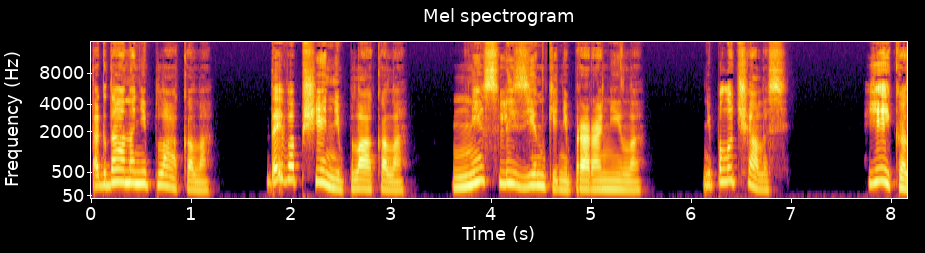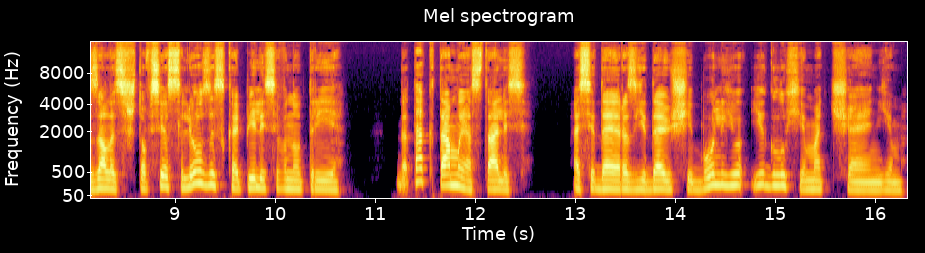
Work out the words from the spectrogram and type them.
Тогда она не плакала, да и вообще не плакала, ни слезинки не проронила. Не получалось. Ей казалось, что все слезы скопились внутри. Да так там и остались, оседая разъедающей болью и глухим отчаянием.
